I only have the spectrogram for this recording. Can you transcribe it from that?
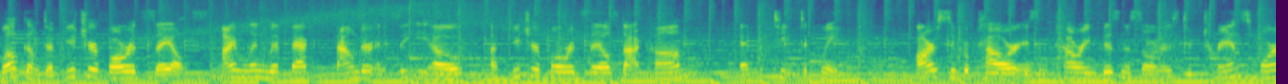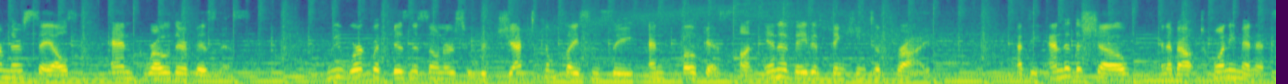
Welcome to Future Forward Sales. I'm Lynn Whitbeck, founder and CEO of FutureForwardSales.com and Petite to Queen. Our superpower is empowering business owners to transform their sales and grow their business. We work with business owners who reject complacency and focus on innovative thinking to thrive. At the end of the show, in about 20 minutes,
